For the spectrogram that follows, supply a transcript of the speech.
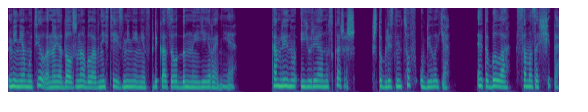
Меня мутило, но я должна была внести изменения в приказы, отданные ей ранее. Тамлину и Юриану скажешь, что близнецов убила я. Это была самозащита.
